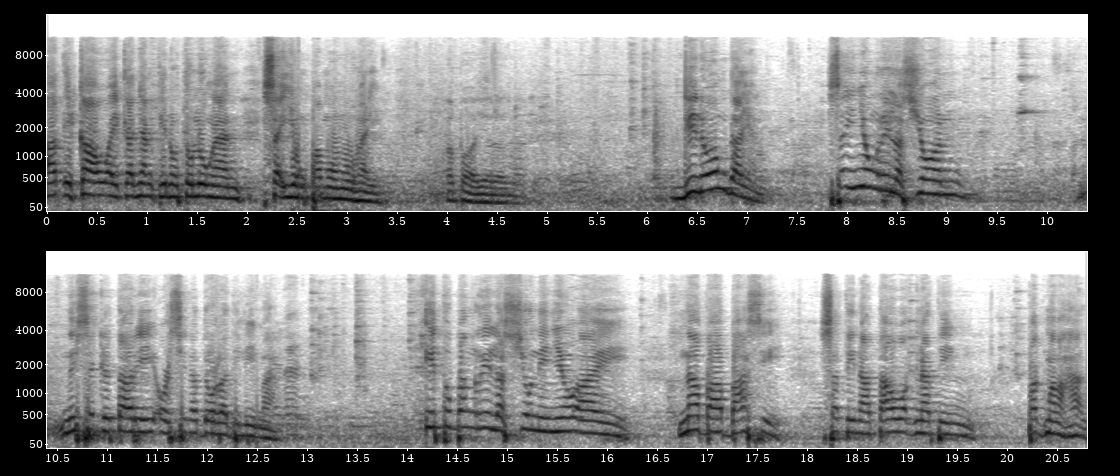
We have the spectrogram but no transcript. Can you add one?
at ikaw ay kanyang tinutulungan sa iyong pamumuhay. Opo, Your Honor. Ginoong Dayan, sa inyong relasyon ni Secretary or Senadora de Lima, ito bang relasyon ninyo ay nababase sa tinatawag nating pagmamahal?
